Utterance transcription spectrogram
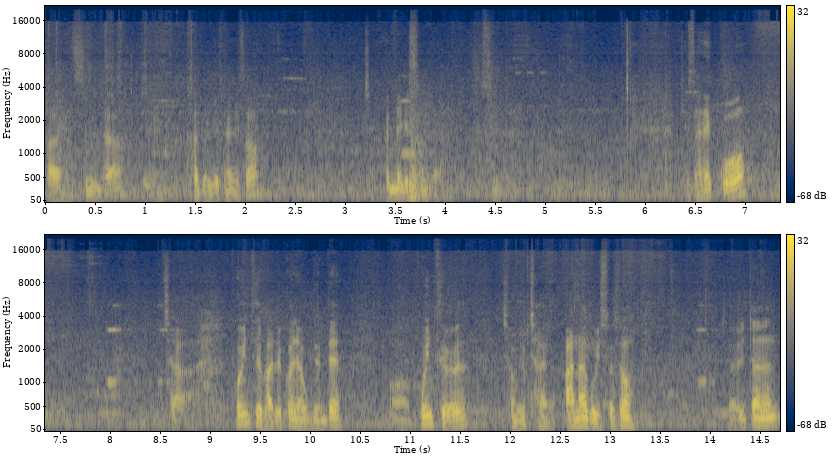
다 했습니다. 예, 카드로 계산해서 자, 끝내겠습니다. 됐습니다. 계산했고, 자, 포인트를 받을 거냐고 묻는데, 어, 포인트 적립 잘 안 하고 있어서, 자, 일단은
